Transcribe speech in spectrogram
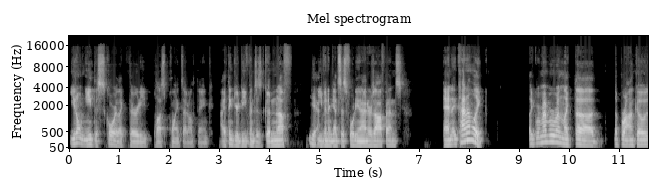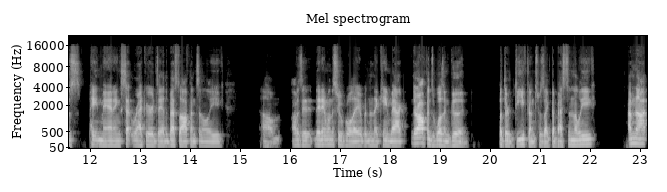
you don't need to score like 30 plus points, I don't think. I think your defense is good enough Yeah. even against this 49ers offense. And it kind of like like remember when like the the Broncos, Peyton Manning set records, they had the best offense in the league. Um obviously they didn't win the Super Bowl there, but then they came back. Their offense wasn't good, but their defense was like the best in the league. I'm not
